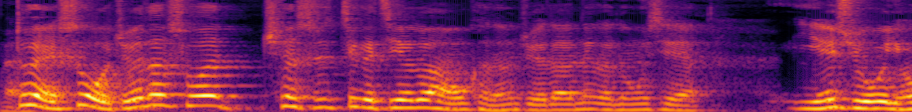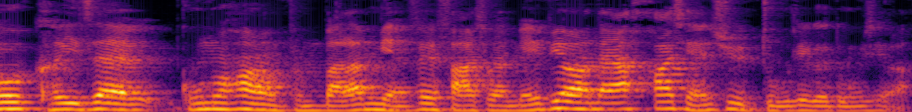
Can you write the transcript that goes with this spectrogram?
呗。，对，是我觉得说，确实这个阶段，我可能觉得那个东西，也许我以后可以在公众号上把它免费发出来，没必要让大家花钱去读这个东西了。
